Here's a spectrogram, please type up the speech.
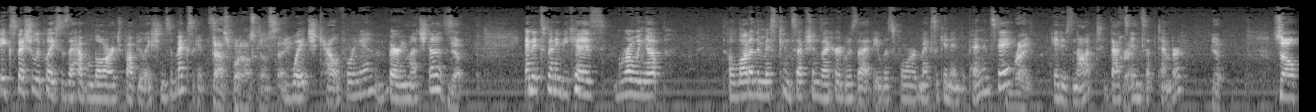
Especially places that have large populations of Mexicans. That's what I was gonna say. which California very much does. Yep. And it's funny because growing up, a lot of the misconceptions I heard was that it was for Mexican Independence Day. Right. It is not. That's in September. Yep. So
